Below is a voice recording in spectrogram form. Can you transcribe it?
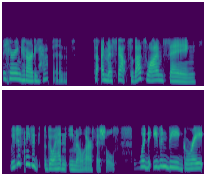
the hearing had already happened. So I missed out. So that's why I'm saying we just need to go ahead and email our officials. Would even be great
